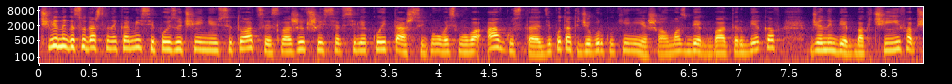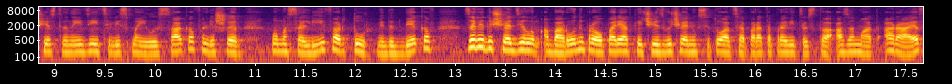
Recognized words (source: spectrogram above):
Члены Государственной комиссии по изучению ситуации, сложившейся в селе Койташ 7-8 августа, депутаты Джугурку Кенеша, Алмазбек Батырбеков, Джаныбек Бакчиев, общественные деятели Исмаил Исаков, Алишер Мамасалиев, Артур Медедбеков, заведующий отделом обороны, правопорядка и чрезвычайных ситуаций аппарата правительства Азамат Араев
